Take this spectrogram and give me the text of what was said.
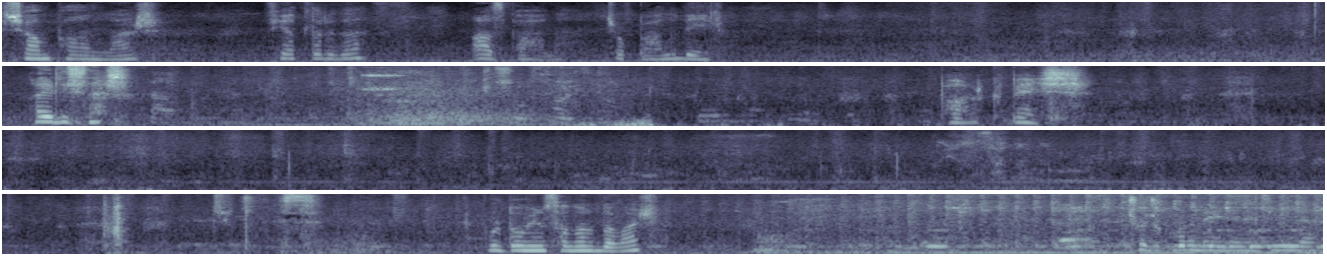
Şampuanlar. Fiyatları da az pahalı. Çok pahalı değil. Hayırlı işler. Park 5. Burada oyun salonu da var. Çocukların eğleneceği yer.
